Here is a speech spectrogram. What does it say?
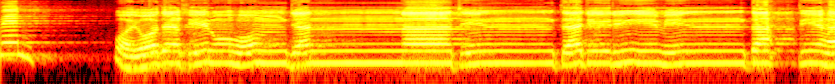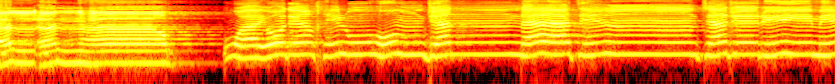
منه ويدخلهم جنات تجري من تحتها الأنهار. ويدخلهم جنات تجري من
